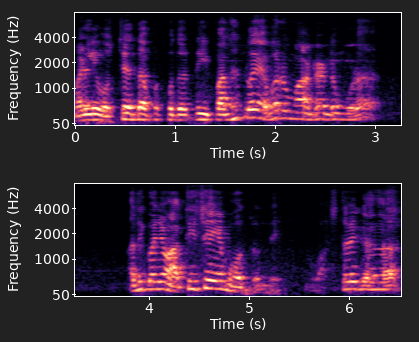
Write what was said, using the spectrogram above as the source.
మళ్ళీ వస్తే తప్ప కుదరదు. ఈ పద్ధతిలో ఎవరు మాట్లాడడం కూడా అది కొంచెం అతిశయం అవుతుంది. వాస్తవికంగా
